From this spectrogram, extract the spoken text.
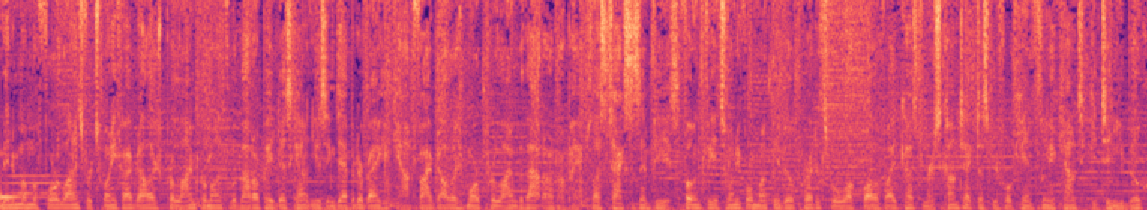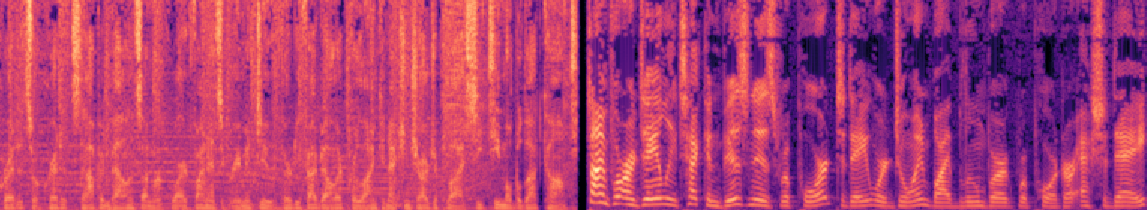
Minimum of four lines for $25 per line per month with auto pay discount using debit or bank account. $5 more per line without auto pay, plus taxes and fees. Phone fee at 24 monthly bill credits for all well qualified customers. Contact us before canceling account to continue bill credits or credit stop and balance on required finance agreement due. $35 per line connection charge apply. Ctmobile.com. Time for our daily tech and business report. Today we're joined by Bloomberg reporter Esha Dey.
